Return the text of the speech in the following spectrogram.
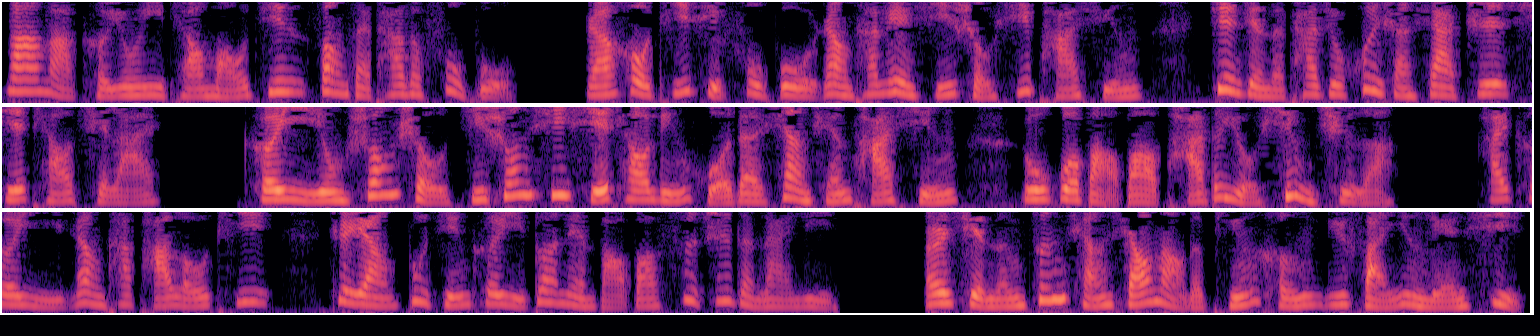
妈妈可用一条毛巾放在他的腹部。然后提起腹部，让他练习手膝爬行，渐渐的他就会上下肢协调起来。可以用双手及双膝协调灵活的向前爬行。如果宝宝爬的有兴趣了，还可以让他爬楼梯，这样不仅可以锻炼宝宝四肢的耐力，而且能增强小脑的平衡与反应联系。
